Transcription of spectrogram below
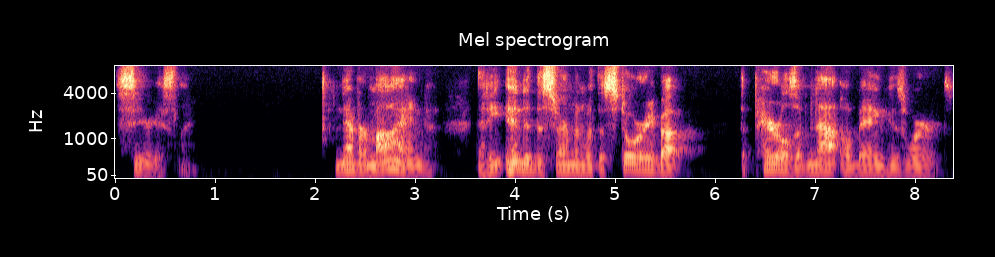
seriously. Never mind that he ended the sermon with a story about the perils of not obeying his words.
